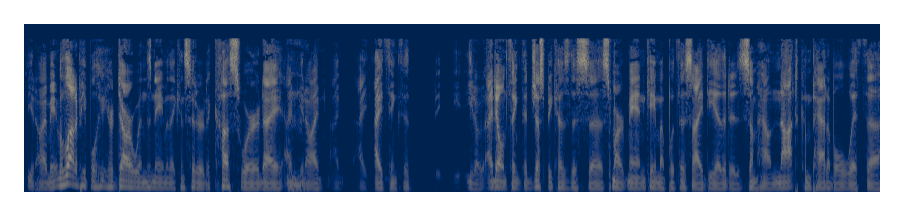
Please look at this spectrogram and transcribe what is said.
you know, I mean, a lot of people hear Darwin's name and they consider it a cuss word. I, I you know, I, I, I think that, you know, I don't think that just because this uh, smart man came up with this idea that it is somehow not compatible with uh,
